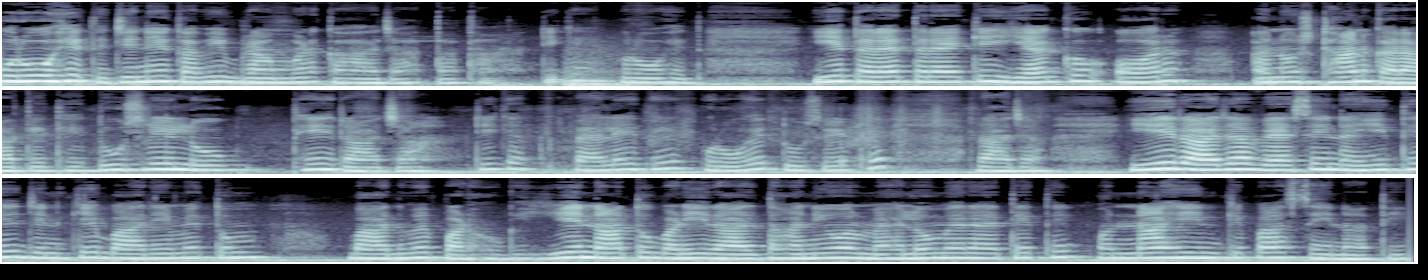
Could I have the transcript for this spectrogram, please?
पुरोहित, जिन्हें कभी ब्राह्मण कहा जाता था। ठीक है? पुरोहित। ये तरह तरह के यज्ञ और अनुष्ठान कराते थे। दूसरे लोग थे राजा। ठीक है? पहले थे पुरोहित, दूसरे थे राजा। ये राजा वैसे नहीं थे जिनके बारे में तुम बाद में पढ़ोगे। ये ना तो बड़ी राजधानियों और महलों में रहते थे और ना ही इनके पास सेना थी,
